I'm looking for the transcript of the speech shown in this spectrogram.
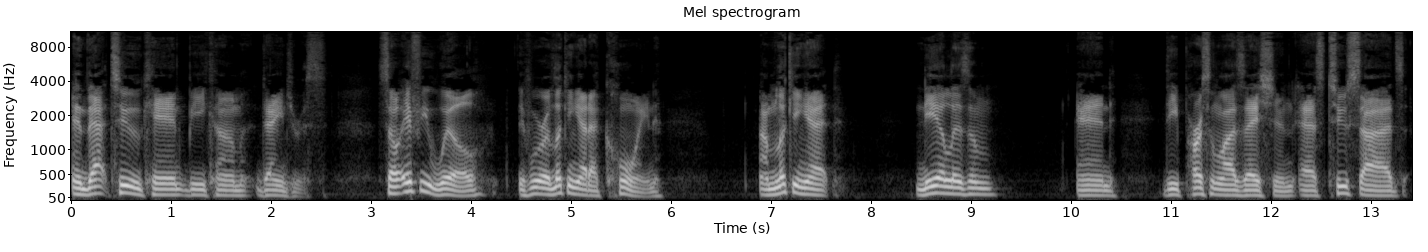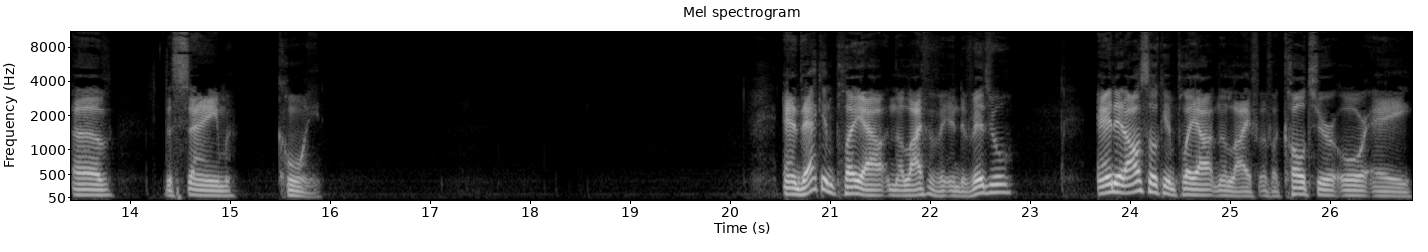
And that too can become dangerous. So, if you will, if we were looking at a coin, I'm looking at nihilism and depersonalization as two sides of the same coin. And that can play out in the life of an individual, and it also can play out in the life of a culture or a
